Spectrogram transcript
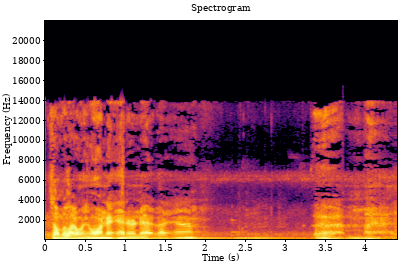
It's almost like when you're on the internet, like, yeah. Oh man.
